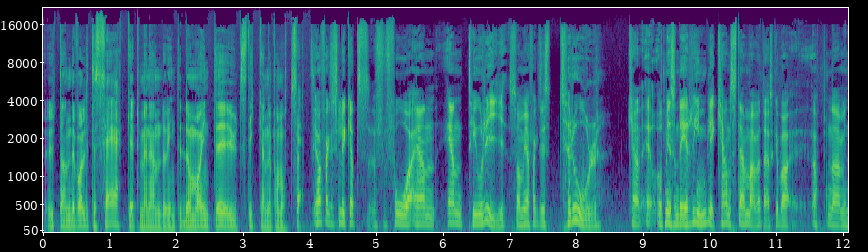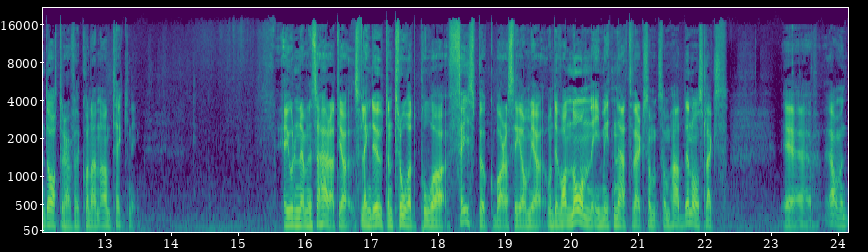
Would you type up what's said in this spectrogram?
Utan det var lite säkert men ändå inte. De var inte utstickande på något sätt. Jag har faktiskt lyckats få en, en teori som jag faktiskt tror, kan, eh, åtminstone det är rimlig, kan stämma. Vänta, jag ska bara öppna min dator här för att kolla en anteckning. Jag gjorde nämligen så här att jag slängde ut en tråd på Facebook och bara se om, jag, om det var någon i mitt nätverk som, som hade någon slags eh, ja, men,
